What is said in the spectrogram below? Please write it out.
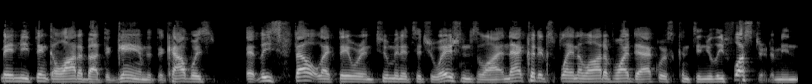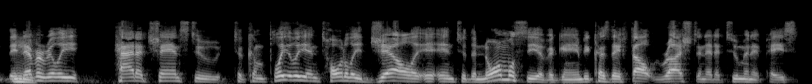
made me think a lot about the game that the Cowboys at least felt like they were in two minute situations a lot, and that could explain a lot of why Dak was continually flustered. I mean, they Mm. never really had a chance to to completely and totally gel i- into the normalcy of a game because they felt rushed and at a two minute pace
